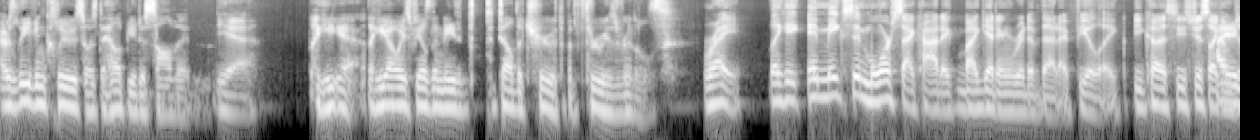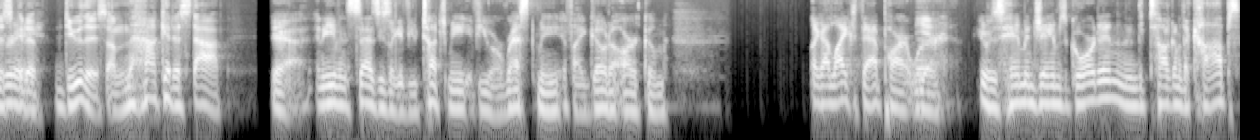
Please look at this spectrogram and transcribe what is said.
I was leaving clues so as to help you to solve it. Yeah. Like he, yeah, like he always feels the need to tell the truth, but through his riddles. Right. Like it, it makes him more psychotic by getting rid of that, I feel like, because he's just like, I I'm just gonna do this. I'm not gonna stop. Yeah, and he even says he's like, if you touch me, if you arrest me, if I go to Arkham. Like I liked that part where Yeah. It was him and James Gordon, and they're talking to the cops,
